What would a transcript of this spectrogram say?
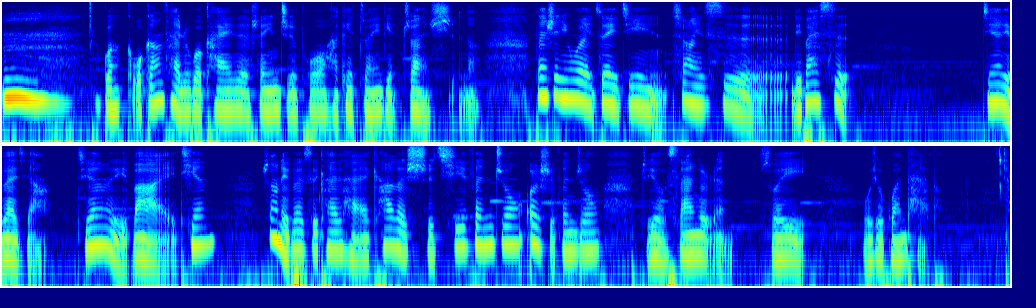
嗯，我我刚才如果开的声音直播，还可以赚一点钻石呢。但是因为最近上一次礼拜四，今天礼拜几啊？今天礼拜天，上礼拜四开台开了十七分钟，二十分钟只有三个人，所以我就关台了。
